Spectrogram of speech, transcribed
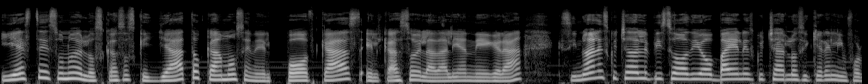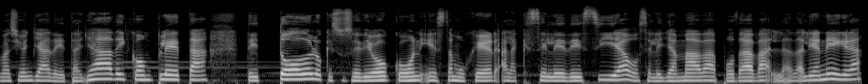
y este es uno de los casos que ya tocamos en el podcast, el caso de la Dalia Negra. Si no han escuchado el episodio, vayan a escucharlo si quieren la información ya detallada y completa de todo lo que sucedió con esta mujer a la que se le decía o se le llamaba, apodaba la Dalia Negra.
